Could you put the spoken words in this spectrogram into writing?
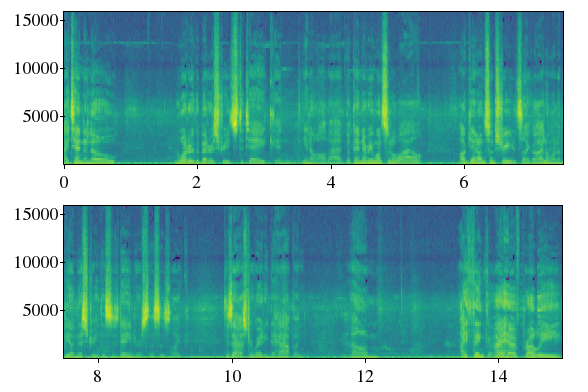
I tend to know what are the better streets to take and you know all that. But then every once in a while, I'll get on some street. It's like, oh, I don't want to be on this street. This is dangerous. This is like disaster waiting to happen. Um, I think I have probably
